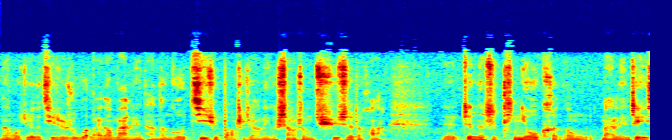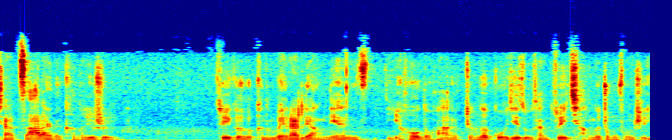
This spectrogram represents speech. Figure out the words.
那我觉得其实如果来到曼联，他能够继续保持这样的一个上升趋势的话，呃真的是挺有可能曼联这一下砸来的可能就是。这个可能未来两年以后的话，整个国际足坛最强的中锋之一。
